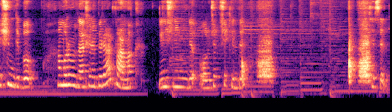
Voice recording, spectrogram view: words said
Ve şimdi bu hamurumuzdan şöyle birer parmak genişliğinde olacak şekilde keselim.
